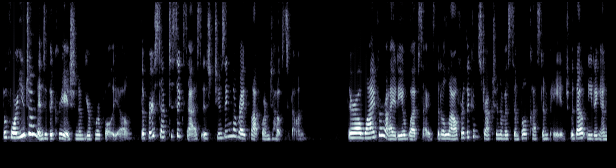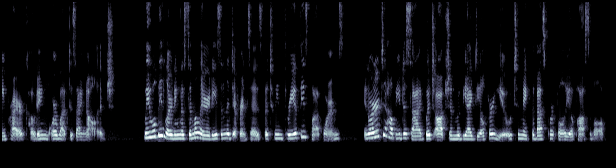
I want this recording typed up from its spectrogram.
Before you jump into the creation of your portfolio, the first step to success is choosing the right platform to host it on. There are a wide variety of websites that allow for the construction of a simple custom page without needing any prior coding or web design knowledge. We will be learning the similarities and the differences between three of these platforms in order to help you decide which option would be ideal for you to make the best portfolio possible.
